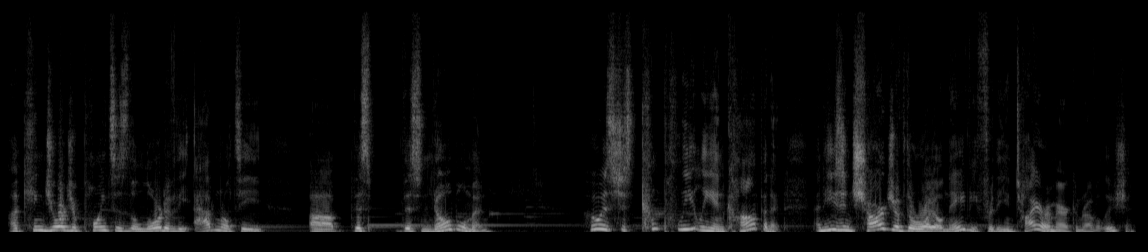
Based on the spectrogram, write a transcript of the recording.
Uh, King George appoints as the Lord of the Admiralty uh, this this nobleman who is just completely incompetent, and he's in charge of the Royal Navy for the entire American Revolution.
